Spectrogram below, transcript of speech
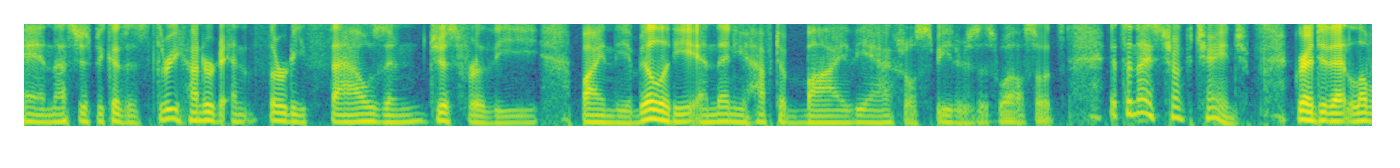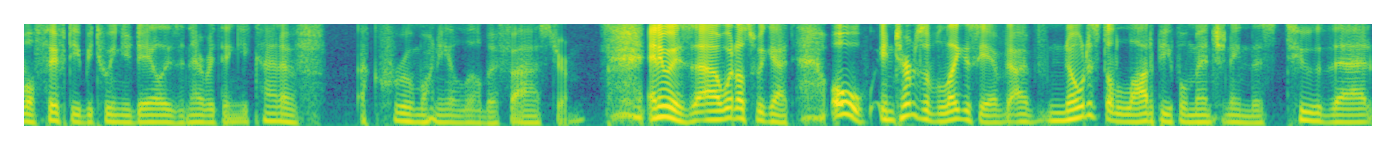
And that's just because it's 330,000 just for the buying the ability and then you have to buy the actual speeders as well. So it's it's a nice chunk of change. Granted at level 50 between your dailies and everything, you kind of accrue money a little bit faster. Anyways, uh, what else we got? Oh, in terms of legacy, I've, I've noticed a lot of people mentioning this too that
